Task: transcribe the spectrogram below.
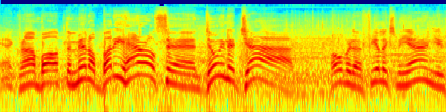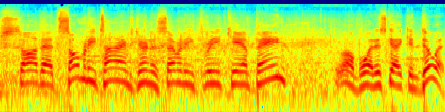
And ground ball up the middle. Buddy Harrelson doing a job. Over to Felix Millan. You saw that so many times during the 73 campaign. Oh boy, this guy can do it.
